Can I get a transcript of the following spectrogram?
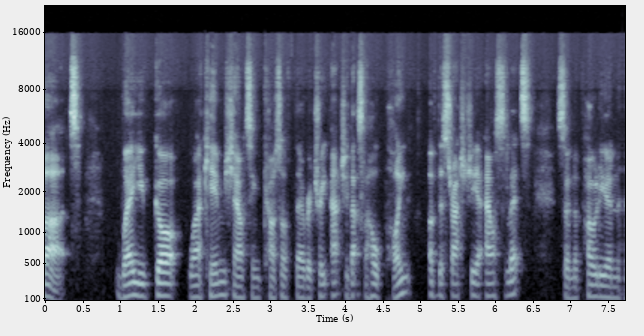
but where you've got Joaquin shouting "cut off their retreat," actually that's the whole point of the strategy at Austerlitz. So Napoleon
